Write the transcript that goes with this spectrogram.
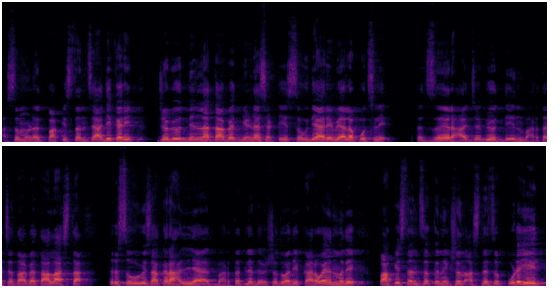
असं म्हणत पाकिस्तानचे अधिकारी जबीउद्दीनला ताब्यात घेण्यासाठी सौदी अरेबियाला पोचले. आता जर हा जबीउद्दीन भारताच्या ताब्यात आला असता तर सव्वीस अकरा हल्ल्यात भारतातल्या दहशतवादी कारवायांमध्ये पाकिस्तानचं कनेक्शन असल्याचं पुढे येईल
